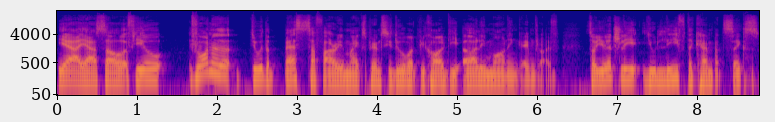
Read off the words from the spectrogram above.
Yeah, yeah. So if you if you want to do the best safari, in my experience, you do what we call the early morning game drive. So you literally you leave the camp at six.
